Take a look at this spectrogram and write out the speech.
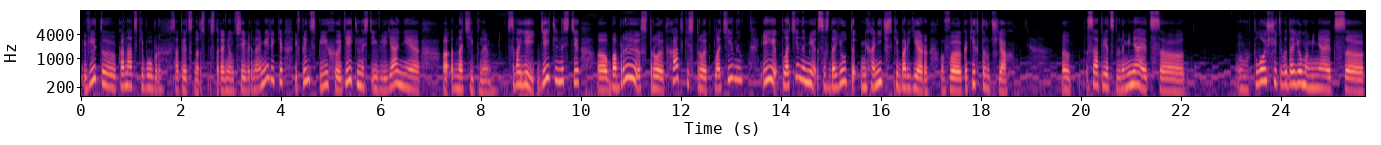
вид канадский бобр, соответственно, распространен в Северной Америке. И, в принципе, их деятельность и влияние однотипные. В своей деятельности бобры строят хатки, строят плотины, и плотинами создают механический барьер в каких-то ручьях. Соответственно, меняется площадь водоема, меняется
